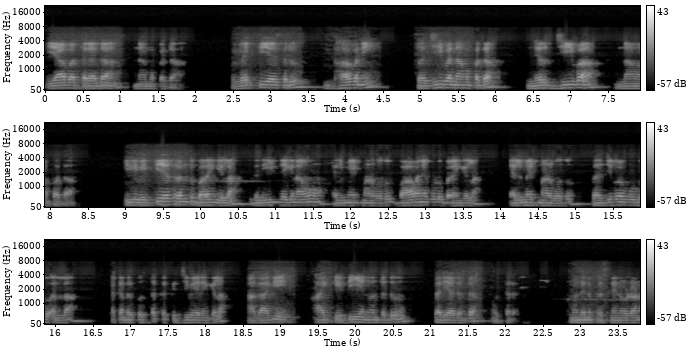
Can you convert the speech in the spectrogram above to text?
ಯಾವ ತರದ ನಾಮಪದ? ವ್ಯಕ್ತಿಯ ಹೆಸರು ಭಾವನೆ ಸಜೀವ ನಾಮಪದ, ನಿರ್ಜೀವ ನಾಮಪದ. ಇಲ್ಲಿ ವ್ಯಕ್ತಿಯ ಹೆಸರಂತೂ ಬರಂಗಿಲ್ಲ. ಇದನ್ನು ಈಸಿಯಾಗಿ ನಾವು ಎಲಿಮಿನೇಟ್ ಮಾಡ್ಬೋದು. ಭಾವನೆ ಕೂಡ ಬರಂಗಿಲ್ಲ. ಎಲಿಮಿನೇಟ್ ಮಾಡ್ಬೋದು. ಸಜೀವ ಕೂಡ ಅಲ್ಲ. ಯಾಕಂದ್ರೆ ಪುಸ್ತಕಕ್ಕೆ ಜೀವ ಇರಂಗಿಲ್ಲ. ಹಾಗಾಗಿ ಆಯ್ಕೆ ಡಿ ಎನ್ನುವಂಥದ್ದು ಸರಿಯಾದಂತ ಉತ್ತರ. ಮುಂದಿನ ಪ್ರಶ್ನೆ ನೋಡೋಣ.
